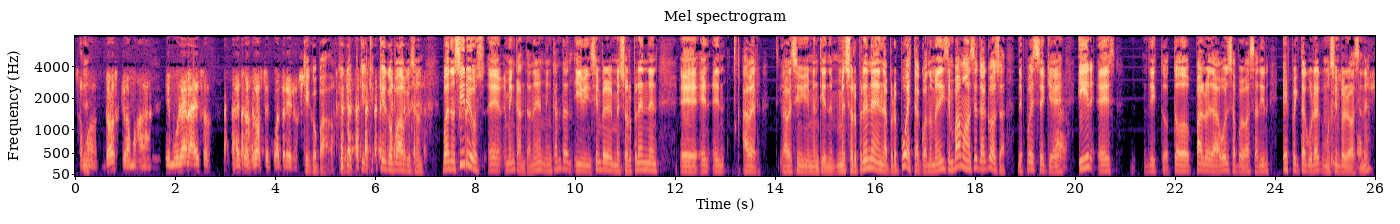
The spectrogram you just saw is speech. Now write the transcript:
somos dos que vamos a emular a esos a esos 12 cuatreros. Qué copados, qué, copados que son. Bueno, Sirius, eh, me encantan, ¿eh? Me encantan y siempre me sorprenden eh, en, a ver, a ver si me entienden, me sorprenden en la propuesta cuando me dicen vamos a hacer tal cosa. Después sé que ir es listo, todo palo de la bolsa pues va a salir espectacular como siempre lo hacen, ¿eh?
